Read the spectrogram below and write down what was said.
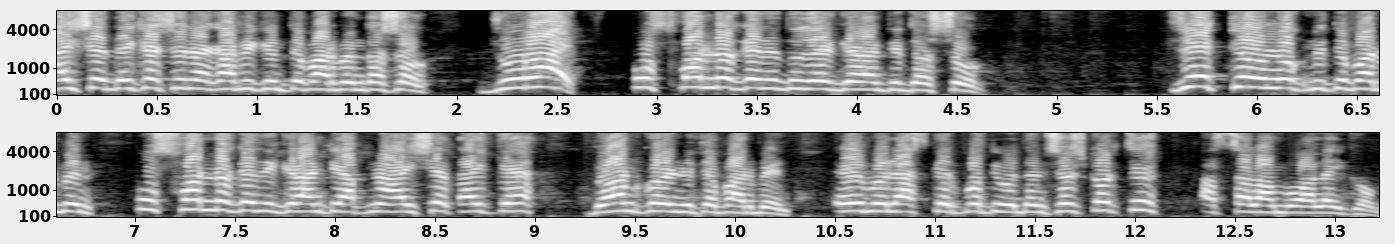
আইসে দেখে শুনে গাভী কিনতে পারবেন দর্শক। জোড়ায় পঁচপান্ন কেজি দুধের গ্যারান্টি দর্শক। যে কেউ লোক নিতে পারবেন, পঁচপান্ন কেজি গ্যারান্টি আপনি আইসে তাইকে গ্রহণ করে নিতে পারবেন। এই বলে আজকের প্রতিবেদন শেষ করছি। আসসালামু আলাইকুম।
